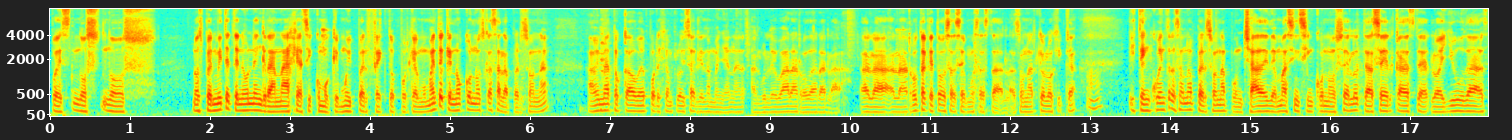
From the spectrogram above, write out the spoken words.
pues nos, nos, nos permite tener un engranaje así como que muy perfecto, porque al momento que no conozcas a la persona, a mí me ha tocado ver, por ejemplo, hoy salí en la mañana al bulevar a rodar a la, a la, a la ruta que todos hacemos hasta la zona arqueológica. Y te encuentras a una persona ponchada y demás y sin conocerlo te acercas, te, lo ayudas,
